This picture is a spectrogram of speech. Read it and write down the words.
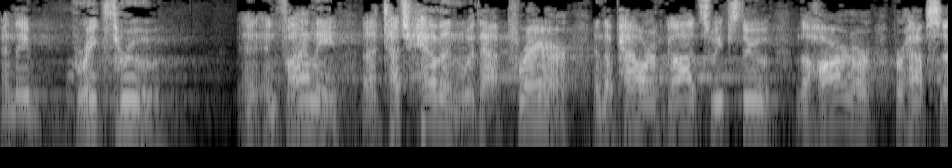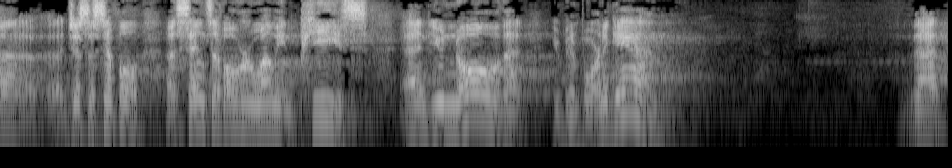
and they break through and, and finally uh, touch heaven with that prayer and the power of God sweeps through the heart or perhaps uh, just a simple a sense of overwhelming peace and you know that you've been born again. That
